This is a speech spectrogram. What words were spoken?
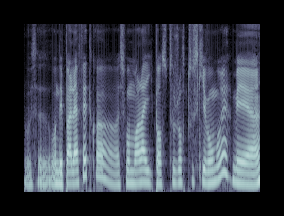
On n'est pas à la fête quoi. À ce moment-là, ils pensent toujours tous qu'ils vont mourir, mais euh,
